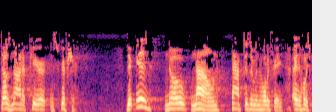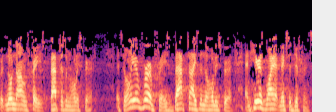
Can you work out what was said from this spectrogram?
does not appear in Scripture. There is no noun baptism in the Holy, in the Holy Spirit, no noun phrase baptism in the Holy Spirit. It's only a verb phrase, baptized in the Holy Spirit. And here's why it makes a difference.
